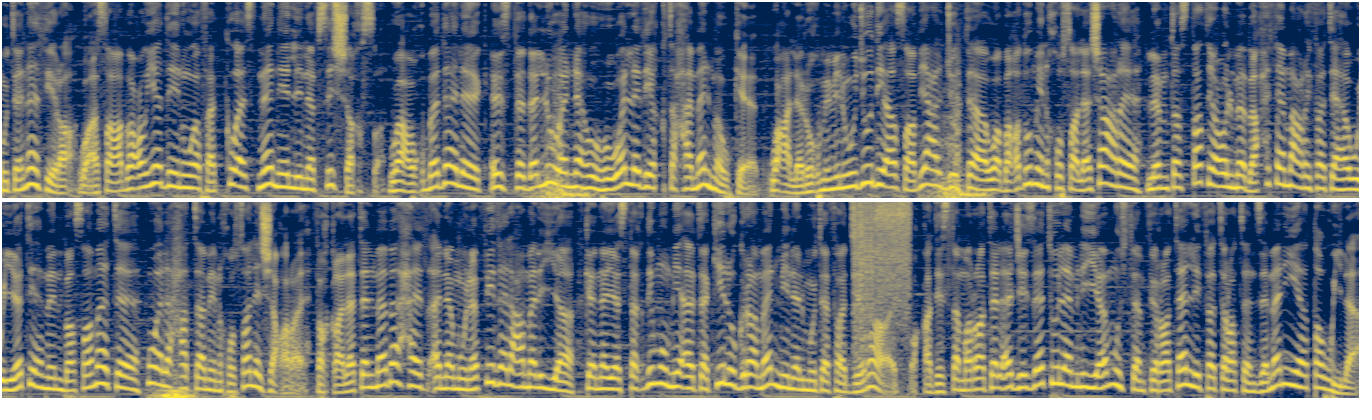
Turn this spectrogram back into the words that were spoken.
متناثرة وأصابع يد وفك أسنان لنفس الشخص. وعقب ذلك استدلوا أنه هو الذي اقتحم الموكب. وعلى الرغم من وجود أصابع الجثة وبعض من خصل شعره لم تستطع المباحث معرفة هويته من بصماته ولا حتى من خصل شعره. فقالت المباحث أن منفذ العملية كان يستخدم 100 كيلوغراما من المتفجرات. وقد استمرت الأجهزة الأمنية مستنفرة لفترة زمنية طويلة.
